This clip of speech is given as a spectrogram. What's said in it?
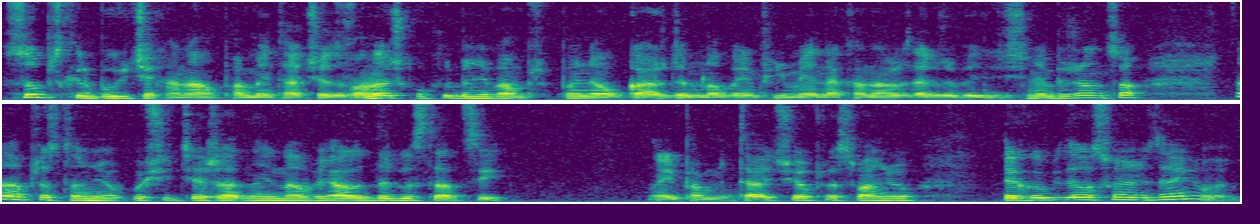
subskrybujcie kanał, pamiętajcie o dzwoneczku, który będzie Wam przypominał o każdym nowym filmie na kanale, także będziecie na bieżąco. No a przez to nie opuścicie żadnej nowej, ale degustacji. No i pamiętajcie o przesłaniu tego wideo swoim znajomym.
